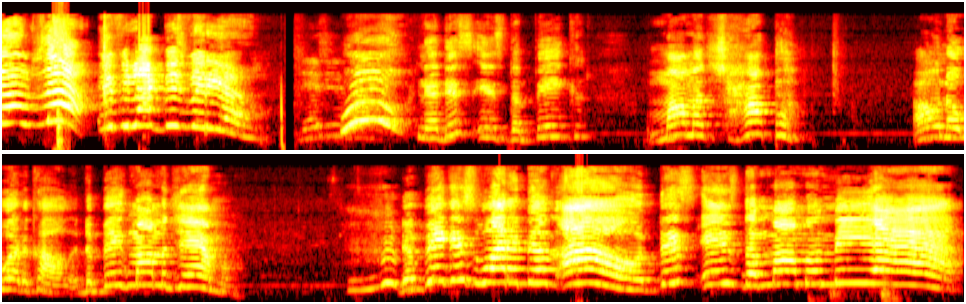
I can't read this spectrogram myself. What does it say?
thumbs up if you like this video. This is Woo! Now this is the big Mama Chopper. I don't know what to call it. The big Mama Jammer. the biggest one of them all. This is the Mama Mia.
